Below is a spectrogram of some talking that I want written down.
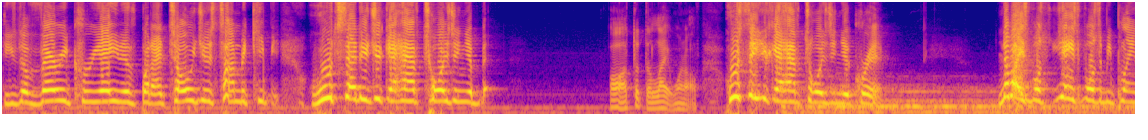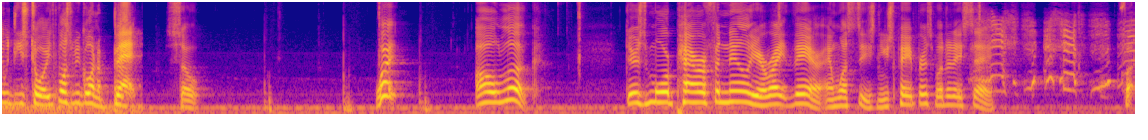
These are very creative, but I told you it's time to keep it. Who said that you can have toys in your bed? Oh, I thought the light went off. Who said you can have toys in your crib? Nobody's supposed to, you ain't supposed to be playing with these toys. You're supposed to be going to bed. So, what? Oh, look. There's more paraphernalia right there. And what's these? Newspapers? What do they say? F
